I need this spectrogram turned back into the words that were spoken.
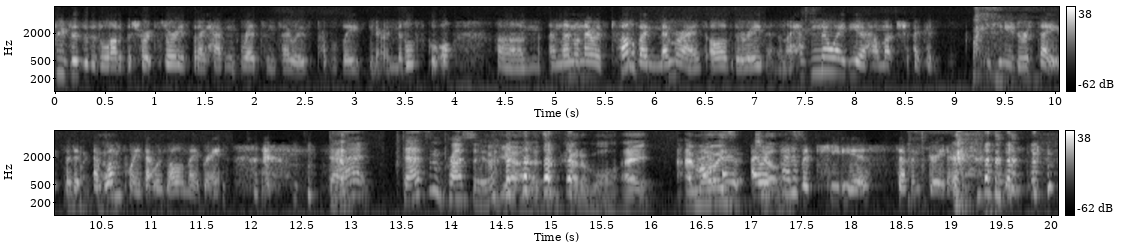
revisited a lot of the short stories that I hadn't read since I was probably you know in middle school. Um, and then when I was 12, I memorized all of The Raven, and I have no idea how much I could continue to recite, but Oh at, at one point that was all in my brain. That that's impressive. Yeah, that's incredible. I I'm always I, I, I was kind of a tedious seventh grader.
